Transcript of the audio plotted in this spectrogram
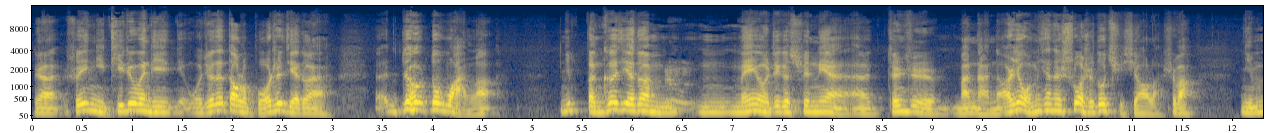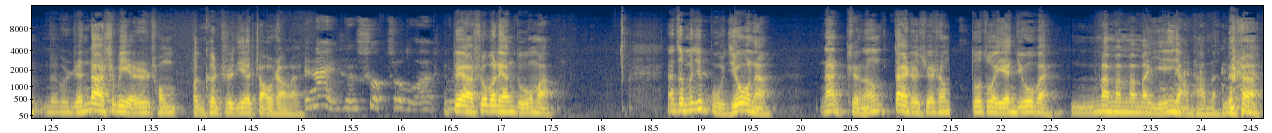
对吧？所以你提这个问题，我觉得到了博士阶段，呃，都都晚了。你本科阶段嗯没有这个训练，呃，真是蛮难的。而且我们现在硕士都取消了，是吧？你们人大是不是也是从本科直接招上来？人大也是硕硕博。对啊，硕博连读嘛。那怎么去补救呢？那只能带着学生多做研究呗，慢慢慢慢影响他们，对吧？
